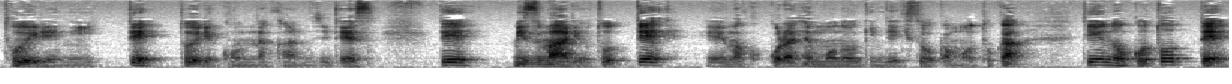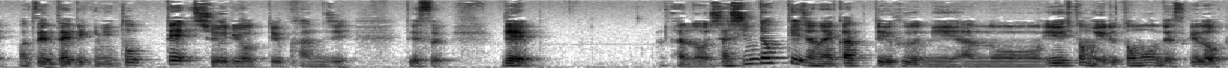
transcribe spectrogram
トイレに行って、トイレこんな感じです。で、水回りを取って、えーまあ、ここら辺物置にできそうかもとか、っていうのをこう取って、まあ、全体的に取って終了っていう感じです。で、あの、写真で OK じゃないかっていうふうに、あの、言う人もいると思うんですけど、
